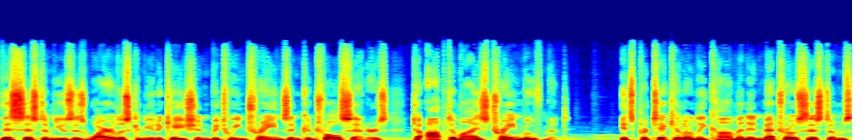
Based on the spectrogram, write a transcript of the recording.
This system uses wireless communication between trains and control centers to optimize train movement. It's particularly common in metro systems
